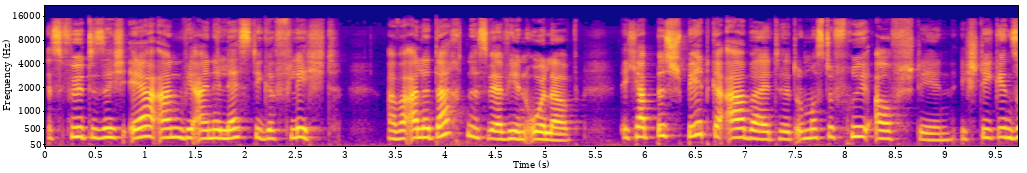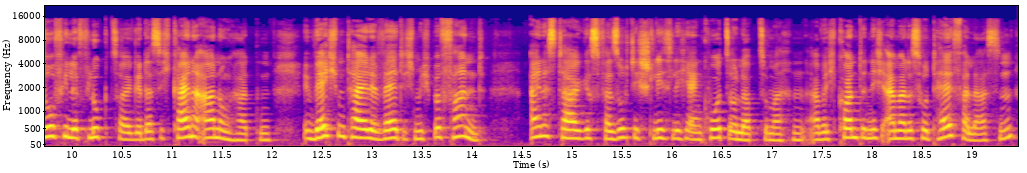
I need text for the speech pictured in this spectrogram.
Es fühlte sich eher an wie eine lästige Pflicht. Aber alle dachten, es wäre wie ein Urlaub. Ich habe bis spät gearbeitet und musste früh aufstehen. Ich stieg in so viele Flugzeuge, dass ich keine Ahnung hatte, in welchem Teil der Welt ich mich befand. Eines Tages versuchte ich schließlich einen Kurzurlaub zu machen, aber ich konnte nicht einmal das Hotel verlassen,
